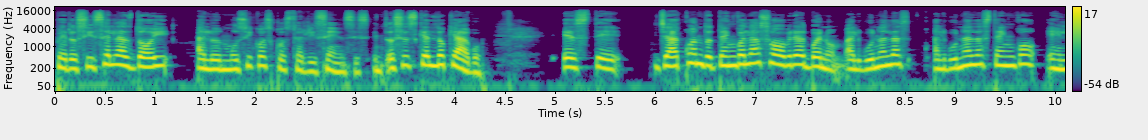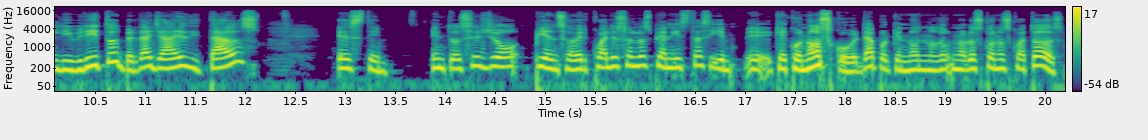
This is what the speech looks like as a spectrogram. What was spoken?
pero sí se las doy a los músicos costarricenses. Entonces, ¿qué es lo que hago? Este, ya cuando tengo las obras, bueno, algunas las, algunas las tengo en libritos, ¿verdad? Ya editados. Este, entonces yo pienso a ver cuáles son los pianistas y, eh, que conozco, ¿verdad? Porque no, no, no, los conozco a todos.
